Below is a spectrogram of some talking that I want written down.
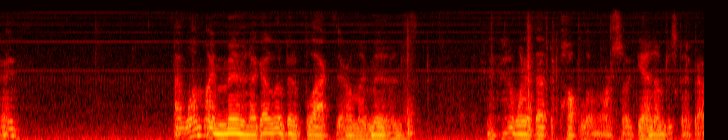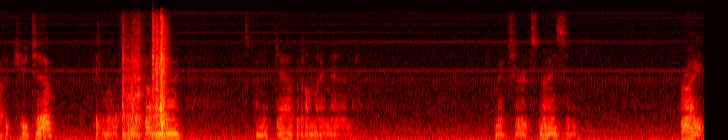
okay? I want my moon, I got a little bit of black there on my moon. I kind of wanted that to pop a little more, so again, I'm just going to grab a Q-tip, get a little ink on there, just going to dab it on my moon. Make sure it's nice and bright.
